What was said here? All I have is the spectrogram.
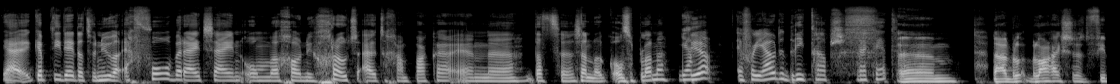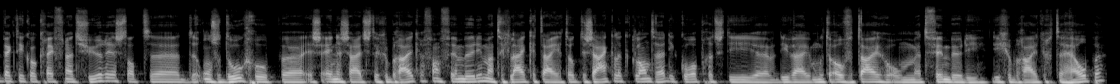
Ja, ik heb het idee dat we nu wel echt voorbereid zijn om eh, gewoon nu groots uit te gaan pakken. En eh, dat eh, zijn ook onze plannen. Ja. En voor jou de drie traps raket? Ehm, nou, het bel- belangrijkste feedback die ik ook kreeg vanuit de jury is dat eh, de, onze doelgroep eh, is enerzijds de gebruiker van FinBuddy, maar tegelijkertijd ook de zakelijke klanten, hè, die corporates die, eh, die wij moeten overtuigen om met FinBuddy die gebruiker te helpen.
